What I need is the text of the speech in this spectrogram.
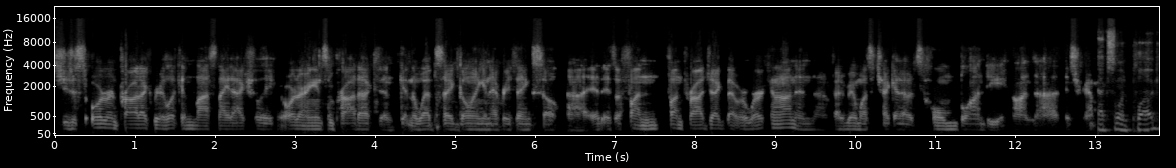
She's just ordering product. We were looking last night actually, ordering in some product and getting the website going and everything. So uh, it, it's a fun fun project that we're working on, and uh, if anybody wants to check it out, it's Home Blondie on uh, Instagram. Excellent plug.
